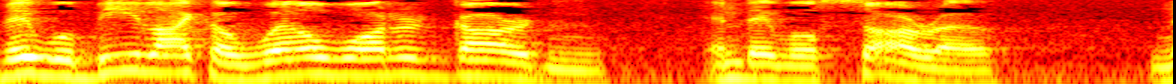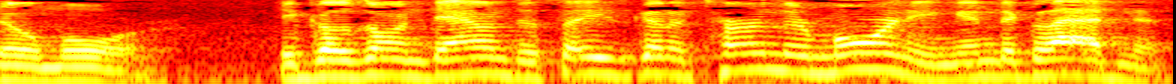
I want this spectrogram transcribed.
They will be like a well watered garden, and they will sorrow no more. He goes on down to say he's going to turn their mourning into gladness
